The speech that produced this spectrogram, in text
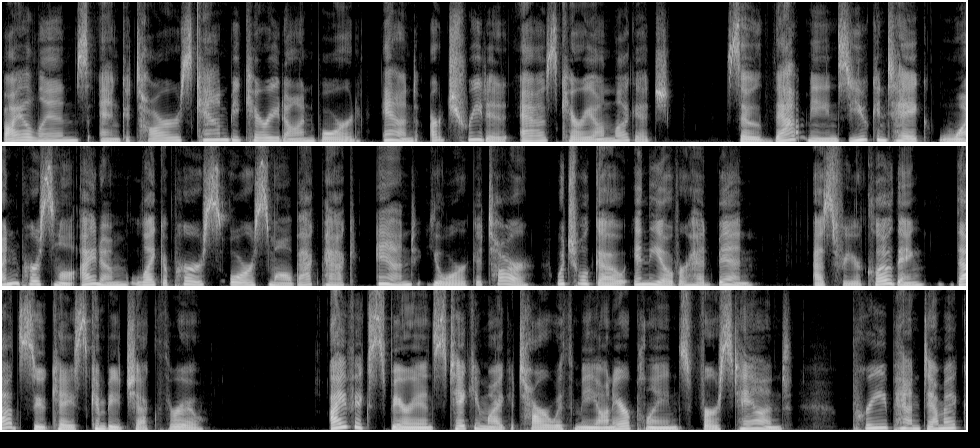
violins and guitars can be carried on board and are treated as carry on luggage. So that means you can take one personal item like a purse or small backpack and your guitar, which will go in the overhead bin. As for your clothing, that suitcase can be checked through. I've experienced taking my guitar with me on airplanes firsthand. Pre pandemic,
